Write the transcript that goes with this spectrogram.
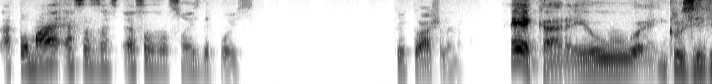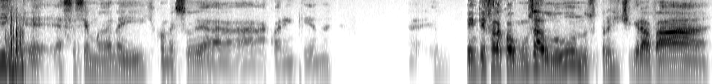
a tomar essas, essas ações depois. Que, que tu acha, Lena? É, cara, eu, inclusive, é, essa semana aí que começou a, a quarentena, eu tentei falar com alguns alunos para a gente gravar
